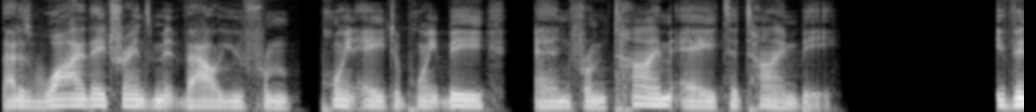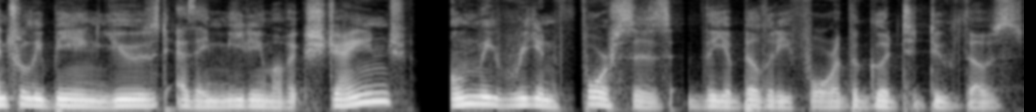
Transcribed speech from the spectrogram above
That is why they transmit value from point A to point B and from time A to time B. Eventually being used as a medium of exchange only reinforces the ability for the good to do those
